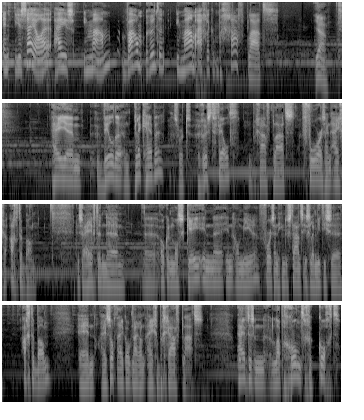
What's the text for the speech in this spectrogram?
En je zei al, hè, hij is imam. Waarom runt een imam eigenlijk een begraafplaats? Ja, hij ehm, wilde een plek hebben, een soort rustveld, een begraafplaats, voor zijn eigen achterban. Dus hij heeft een, ehm, eh, ook een moskee in, uh, in Almere voor zijn Hindoestaans-islamitische achterban. En hij zocht eigenlijk ook naar een eigen begraafplaats. Hij heeft dus een lap grond gekocht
